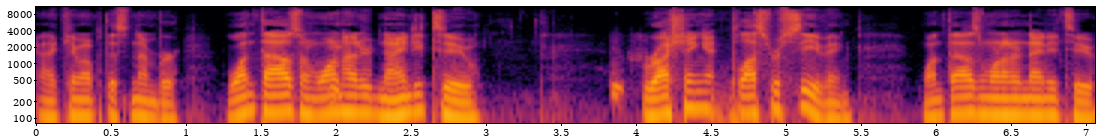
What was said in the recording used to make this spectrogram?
I came up with this number: one thousand one hundred ninety two. Rushing plus receiving, one thousand one hundred ninety two.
